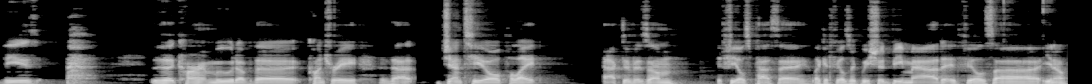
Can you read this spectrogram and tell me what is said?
these, the current mood of the country, that genteel, polite activism, it feels passe. Like it feels like we should be mad. It feels, uh, you know,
